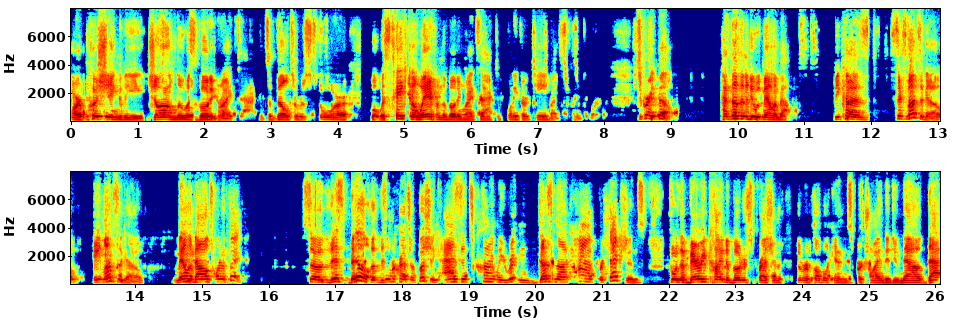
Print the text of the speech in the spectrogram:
are pushing the John Lewis Voting Rights Act. It's a bill to restore what was taken away from the Voting Rights Act of 2013 by the Supreme Court. It's a great bill. Has nothing to do with mail-in ballots because six months ago, eight months ago, mail-in ballots weren't a thing. So this bill that the Democrats are pushing, as it's currently written, does not have protections for the very kind of voter suppression that Republicans are trying to do now. That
